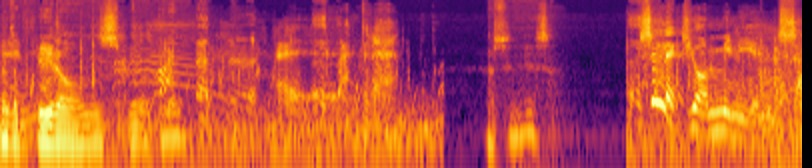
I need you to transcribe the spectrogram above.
For the Beatles. Beetle Group. Let's see this. Select your minion, sire.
